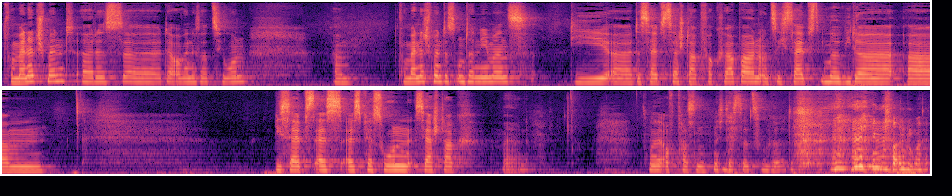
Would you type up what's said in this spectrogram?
vom Management äh, des, äh, der Organisation, ähm, vom Management des Unternehmens, die äh, das selbst sehr stark verkörpern und sich selbst immer wieder, ähm, die selbst als, als Person sehr stark, jetzt muss ich aufpassen, nicht, dass der zuhört. Irgendwann mal.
